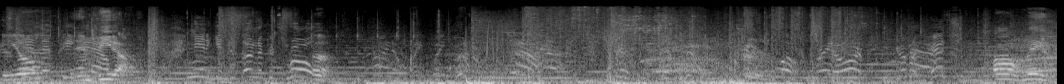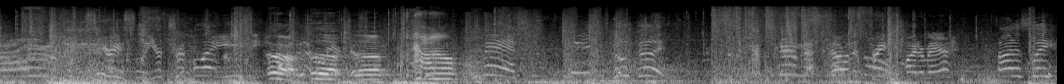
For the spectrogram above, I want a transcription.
Heal, Can't let Pete and beat up. I need to get this under control. Ugh. Whoa, great arm. You ever pitch? Oh, man. Seriously, you're triple A easy. Ugh, ugh, ugh. Pow. Man, Spider-Man. Honestly,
